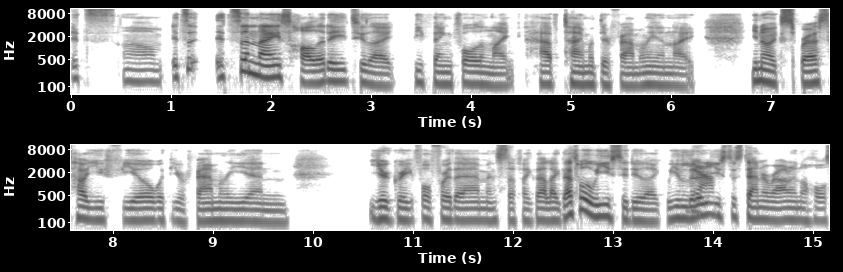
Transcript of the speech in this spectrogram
it's um it's a it's a nice holiday to like be thankful and like have time with your family and like you know express how you feel with your family and you're grateful for them and stuff like that. Like that's what we used to do. Like we literally Yeah. used to stand around in a whole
